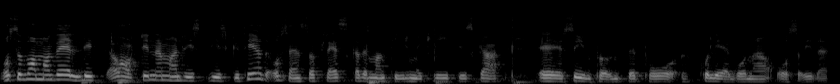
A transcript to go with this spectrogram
Och så var man väldigt artig när man dis- diskuterade och sen så fläskade man till med kritiska eh, synpunkter på kollegorna och så vidare.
